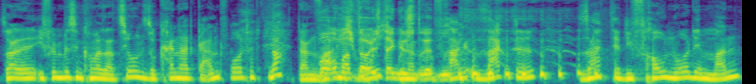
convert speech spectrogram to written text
sondern ich will ein bisschen Konversation, so keiner hat geantwortet. Na, dann war warum habt ihr euch denn gestritten? Frage, sagte, sagte die Frau nur dem Mann,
